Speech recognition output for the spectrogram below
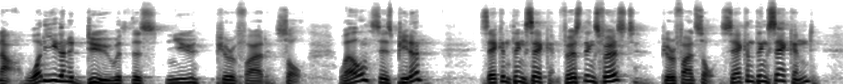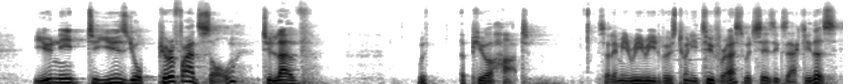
Now, what are you going to do with this new purified soul? Well, says Peter, second thing second. First things first, purified soul. Second thing second, you need to use your purified soul to love with a pure heart. So let me reread verse 22 for us, which says exactly this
